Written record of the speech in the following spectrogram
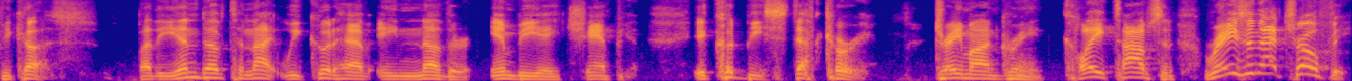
because by the end of tonight, we could have another NBA champion. It could be Steph Curry, Draymond Green, Klay Thompson raising that trophy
